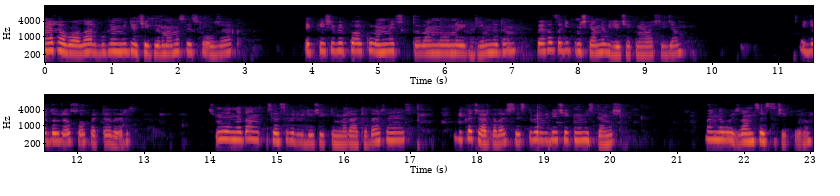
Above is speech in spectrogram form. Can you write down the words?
Merhabalar, bugün video çekiyorum ama sesli olacak. Ekleşi bir parkur önüme çıktı, ben de oraya gideyim dedim. Ve haza gitmişken de video çekmeye başlayacağım. Videoda biraz sohbet de ederiz. Şimdi neden sesli bir video çektim merak ederseniz, birkaç arkadaş sesli bir video çekmemi istemiş. Ben de bu yüzden sesli çekiyorum.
